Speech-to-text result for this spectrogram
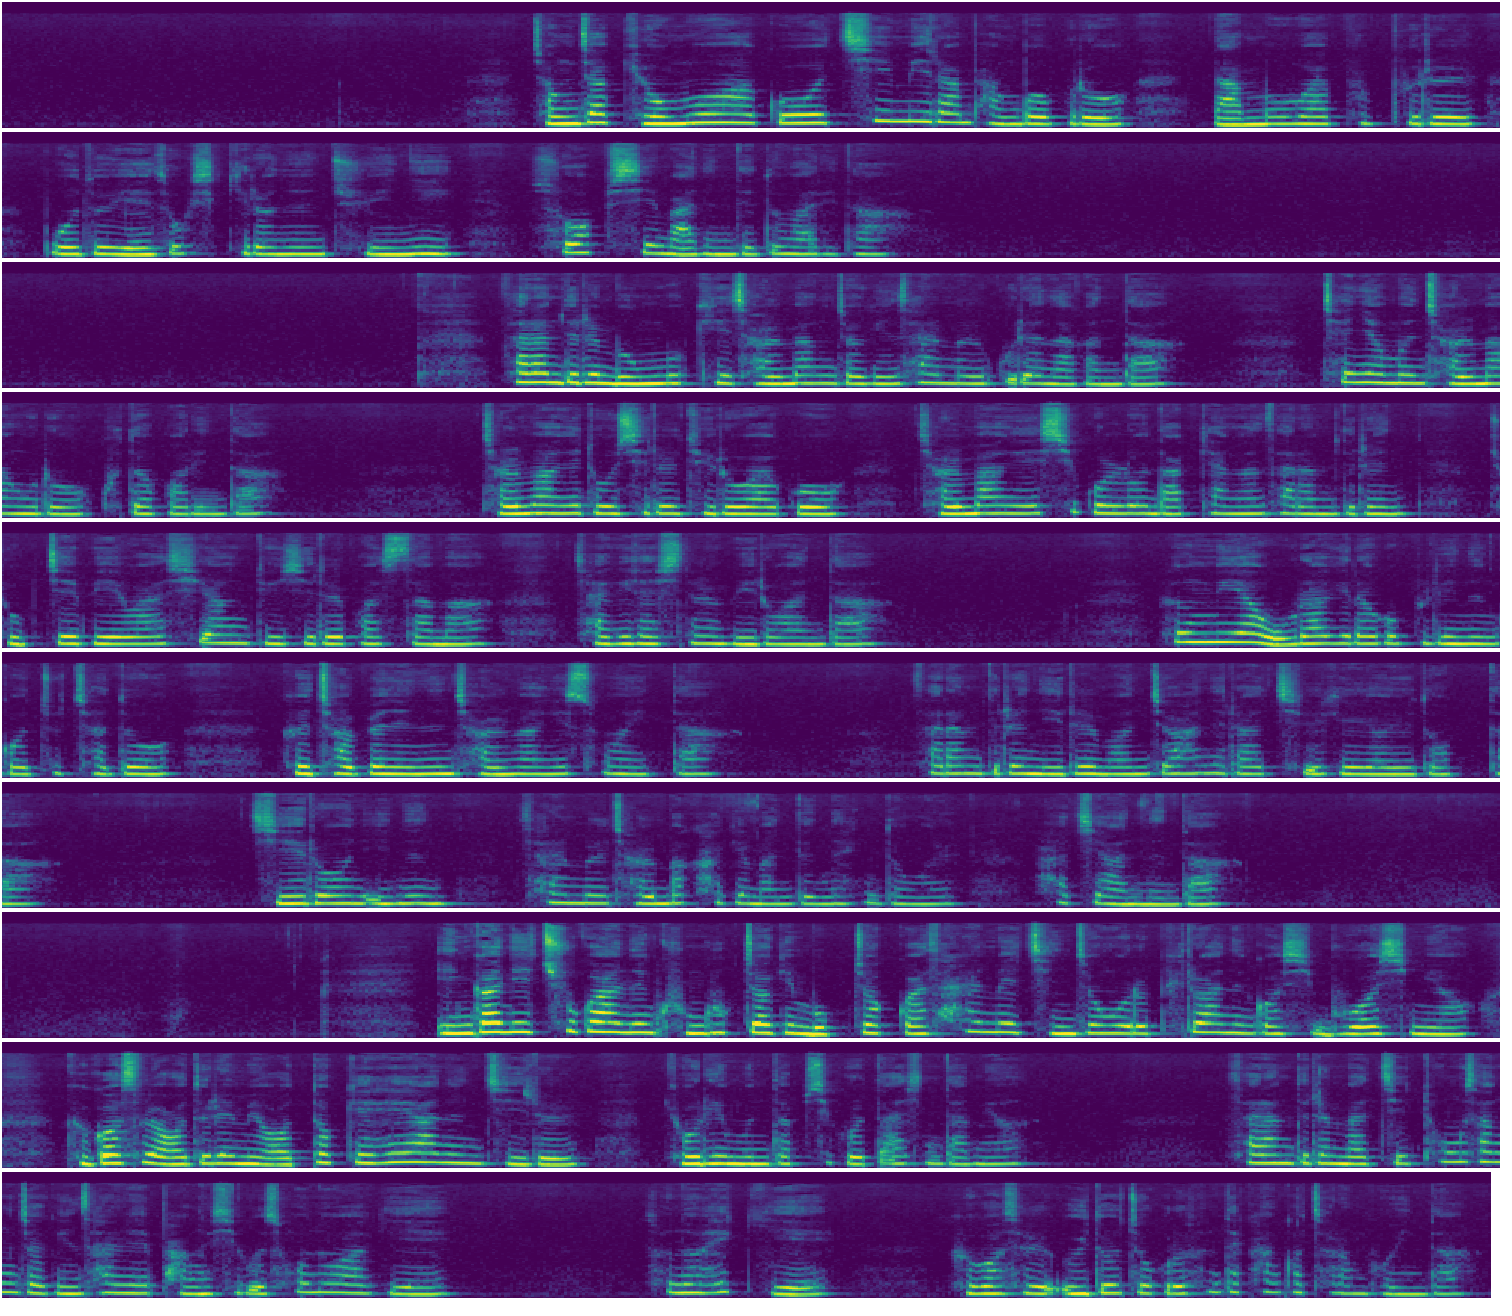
정작 교모하고 치밀한 방법으로 나무와 부풀을 모두 예속시키려는 주인이 수없이 많은데도 말이다. 사람들은 묵묵히 절망적인 삶을 꾸려나간다. 체념은 절망으로 굳어버린다. 절망의 도시를 뒤로하고 절망의 시골로 낙향한 사람들은 족제비와 시황 뒤지를 벗삼아 자기 자신을 위로한다. 흥미와 오락이라고 불리는 것조차도 그 저변에는 절망이 숨어 있다. 사람들은 일을 먼저 하느라 즐길 여유도 없다. 지혜로운 이는 삶을 절박하게 만드는 행동을 하지 않는다. 인간이 추구하는 궁극적인 목적과 삶의 진정으로 필요하는 것이 무엇이며 그것을 얻으려면 어떻게 해야 하는지를 교리문답식으로 따진다면 사람들은 마치 통상적인 삶의 방식을 선호하기에 선호했기에 그것을 의도적으로 선택한 것처럼 보인다.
